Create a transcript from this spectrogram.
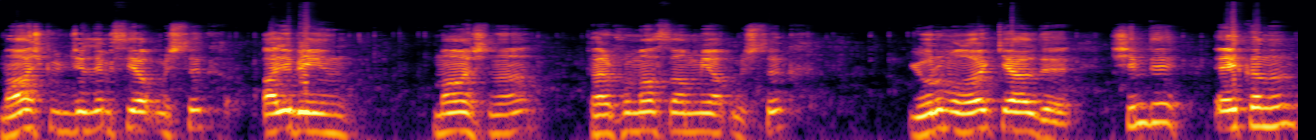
Maaş güncellemesi yapmıştık. Ali Bey'in maaşına performans zammı yapmıştık. Yorum olarak geldi. Şimdi ekranın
